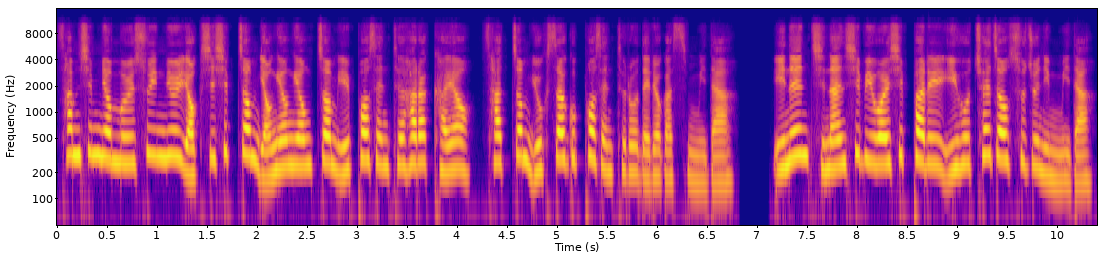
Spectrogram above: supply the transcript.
30년물 수익률 역시 10.000.1% 하락하여 4.649%로 내려갔습니다. 이는 지난 12월 18일 이후 최저 수준입니다.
